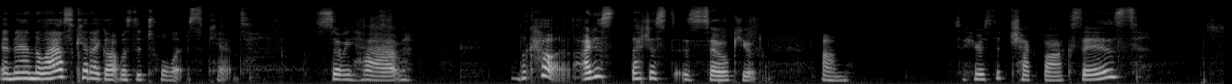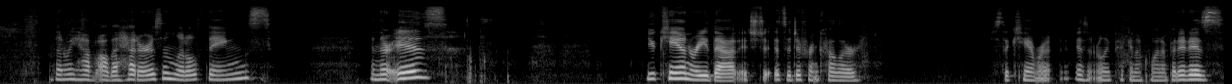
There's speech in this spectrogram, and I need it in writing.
And then the last kit I got was the tulips kit. So we have look how, I just, that just is so cute. Um, so here's the check boxes. Then we have all the headers and little things. And there is, you can read that. It's, it's a different color. Just the camera isn't really picking up on it, but it is,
